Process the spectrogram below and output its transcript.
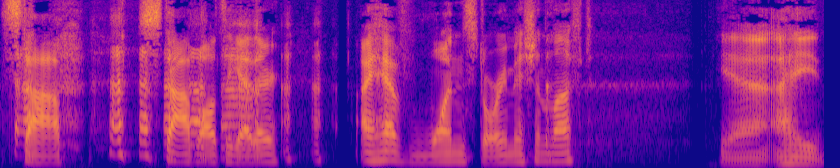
stop, stop altogether. I have one story mission left. Yeah, I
